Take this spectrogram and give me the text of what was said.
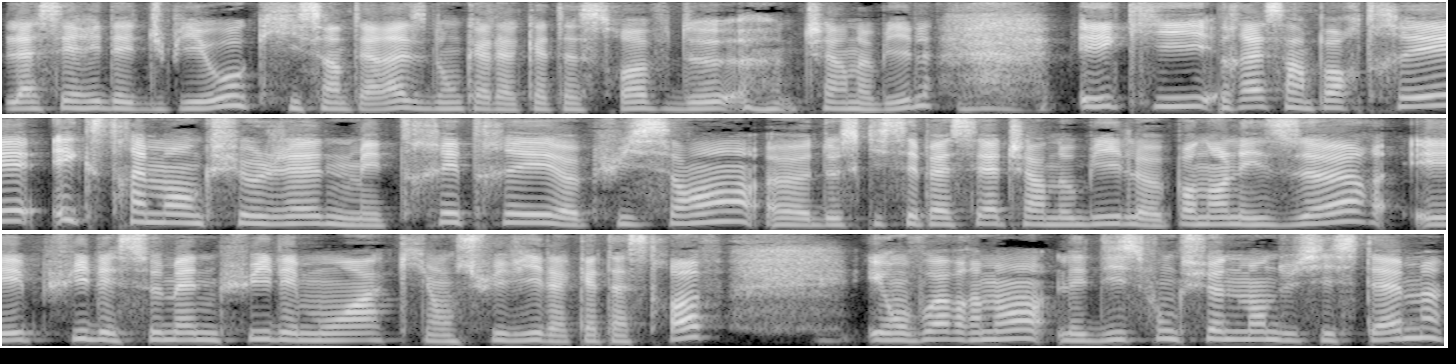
la série d'HBO qui s'intéresse donc à la catastrophe de Tchernobyl et qui dresse un portrait extrêmement anxiogène, mais très très euh, puissant de ce qui s'est passé à Tchernobyl pendant les heures et puis les semaines, puis les mois qui ont suivi la catastrophe. Et on voit vraiment les dysfonctionnements du système,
